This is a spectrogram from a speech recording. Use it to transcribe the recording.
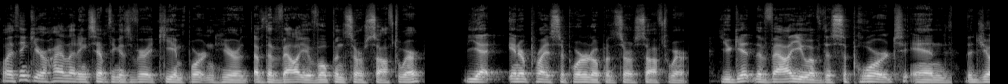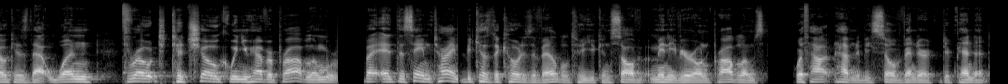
Well, I think you're highlighting something that's very key important here of the value of open source software, yet enterprise supported open source software. You get the value of the support, and the joke is that one throat to choke when you have a problem but at the same time, because the code is available to you, you can solve many of your own problems without having to be so vendor dependent.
